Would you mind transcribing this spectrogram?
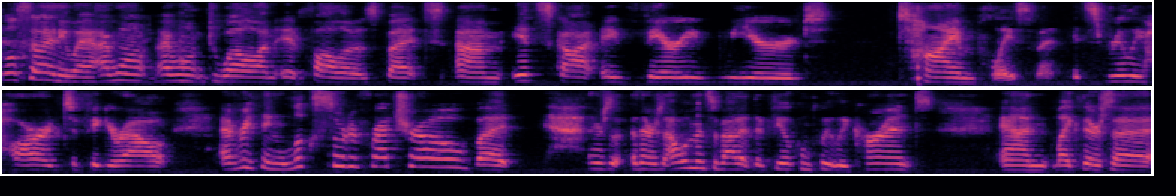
Well, so anyway, I won't I won't dwell on it follows, but um, it's got a very weird time placement. It's really hard to figure out. Everything looks sort of retro, but there's there's elements about it that feel completely current. And like there's a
